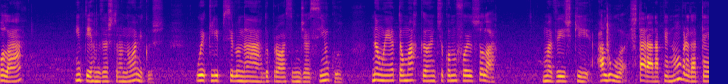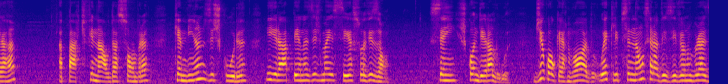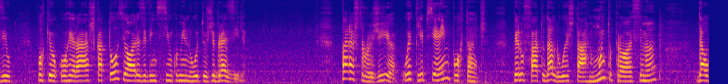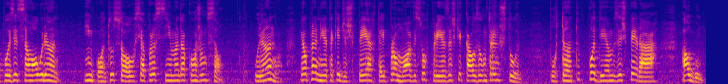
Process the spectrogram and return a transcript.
Olá! Em termos astronômicos, o eclipse lunar do próximo dia 5 não é tão marcante como foi o solar, uma vez que a Lua estará na penumbra da Terra, a parte final da sombra, que é menos escura e irá apenas esmaecer sua visão, sem esconder a Lua. De qualquer modo, o eclipse não será visível no Brasil porque ocorrerá às 14 horas e 25 minutos de Brasília. Para a astrologia, o eclipse é importante pelo fato da Lua estar muito próxima da oposição a Urano, enquanto o Sol se aproxima da conjunção. Urano é o planeta que desperta e promove surpresas que causam transtorno. Portanto, podemos esperar algum.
